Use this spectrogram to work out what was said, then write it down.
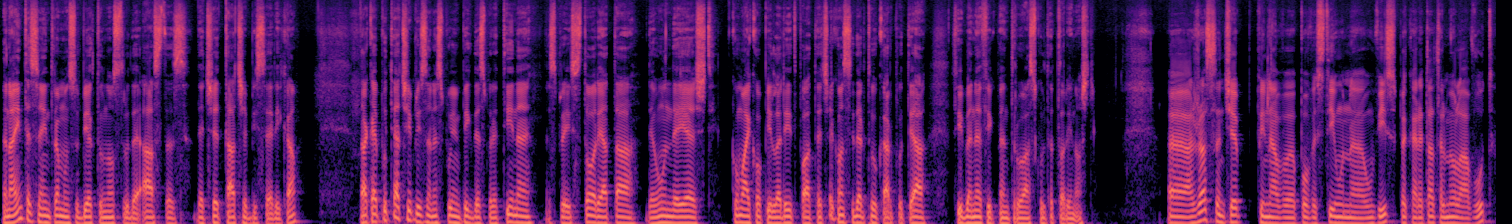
Înainte să intrăm în subiectul nostru de astăzi, de ce tace biserica, dacă ai putea, Cipri, să ne spui un pic despre tine, despre istoria ta, de unde ești, cum ai copilărit, poate, ce consideri tu că ar putea fi benefic pentru ascultătorii noștri? Uh, aș vrea să încep prin a vă povesti un, uh, un vis pe care tatăl meu l-a avut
